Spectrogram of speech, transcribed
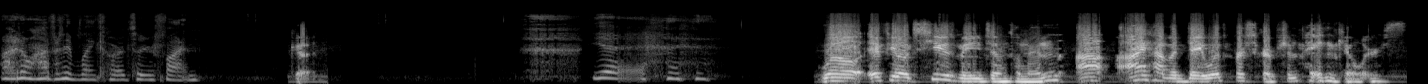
I don't have any blank cards, so you're fine. Good. Yeah. Well, if you'll excuse me, gentlemen, I, I have a date with prescription painkillers.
